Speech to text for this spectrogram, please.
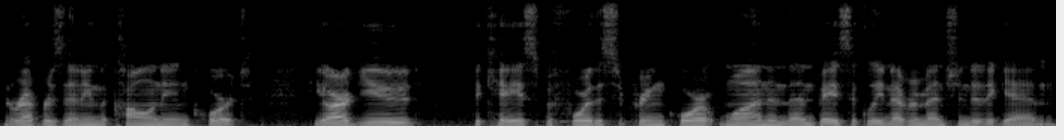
and representing the colony in court. He argued the case before the Supreme Court, won, and then basically never mentioned it again.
